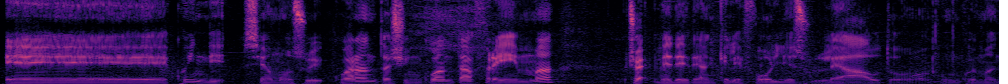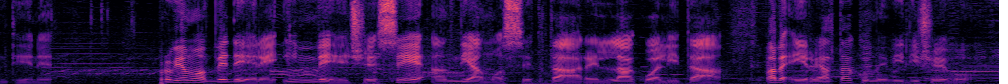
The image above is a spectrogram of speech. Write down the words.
E quindi siamo sui 40-50 frame. Cioè, vedete anche le foglie sulle auto. Comunque mantiene. Proviamo a vedere invece se andiamo a settare la qualità. Vabbè, in realtà come vi dicevo...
